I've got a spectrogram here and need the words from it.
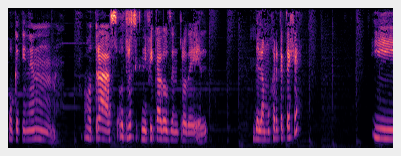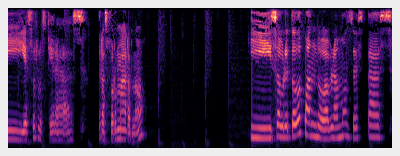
o que tienen otras, otros significados dentro del- de la mujer que teje, y esos los quieras transformar, ¿no? Y sobre todo cuando hablamos de estas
